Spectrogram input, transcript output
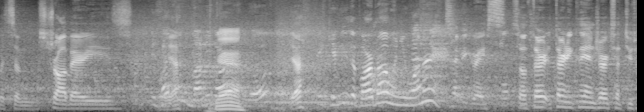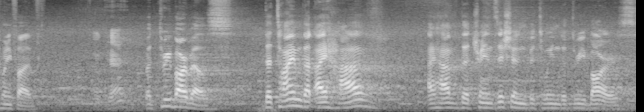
with some strawberries. Is that yeah. the money Yeah. bar? Yeah. They give you the barbell when you want it? Heavy grace. So thir 30 clean and jerks at 225. Okay. But three barbells. The time that I have, I have the transition between the three bars.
